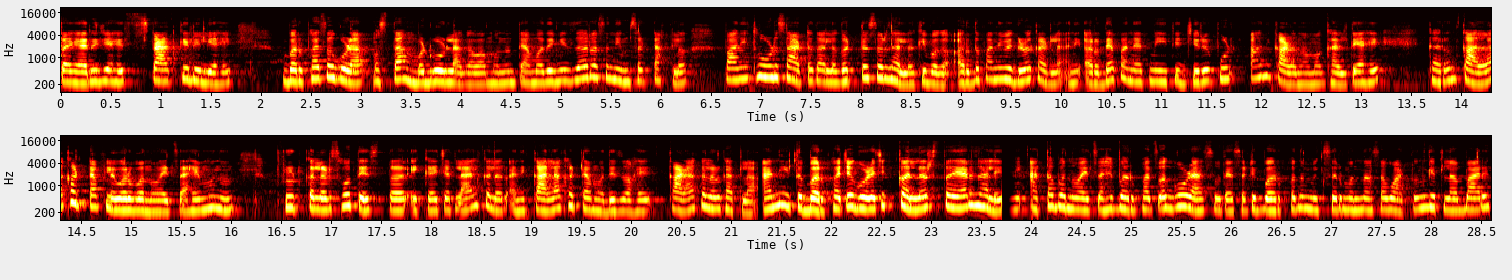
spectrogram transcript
तयारी जी आहे स्टार्ट केलेली आहे. बर्फाचा गोळा मस्त आंबट गोड लागावा म्हणून त्यामध्ये मी जर असं निमसट टाकलं पाणी थोडंसं आटत आलं घट्टसर झालं की बघा अर्धं पाणी वेगळं काढलं आणि अर्ध्या पाण्यात मी इथे जिरेपूड आणि काळा नमक घालते आहे. कारण काला खट्टा फ्लेवर बनवायचा आहे म्हणून फ्रूट कलर्स होतेच तर एका याच्यात लाल कलर आणि काला खट्ट्यामध्ये जो आहे काळा कलर घातला. आणि इथं बर्फाच्या गोळ्याचे कलर्स तयार झाले. आणि आता बनवायचा आहे बर्फाचा गोळा. सो त्यासाठी बर्फानं मिक्सरमधनं असा वाटून घेतला. बारीक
